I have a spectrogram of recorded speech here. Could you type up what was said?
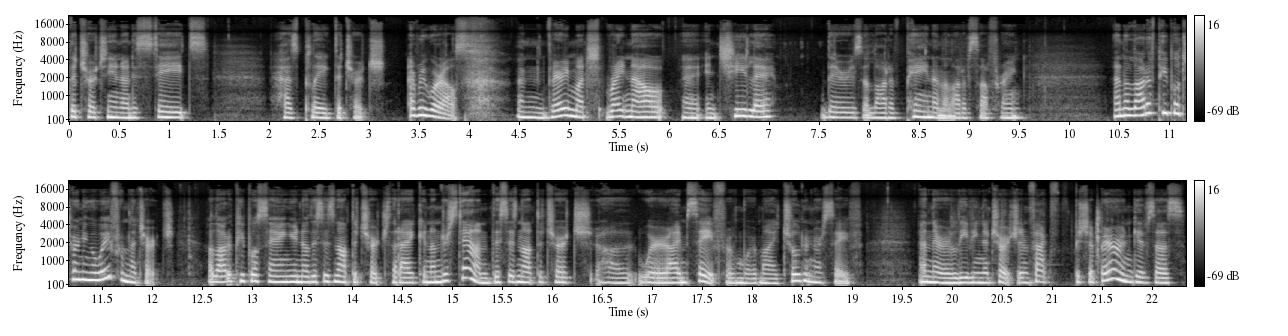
the church in the United States, has plagued the church everywhere else. And very much right now uh, in Chile, there is a lot of pain and a lot of suffering and a lot of people turning away from the church. A lot of people saying, you know, this is not the church that I can understand. This is not the church uh, where I'm safe and where my children are safe. And they're leaving the church. In fact, Bishop Barron gives us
